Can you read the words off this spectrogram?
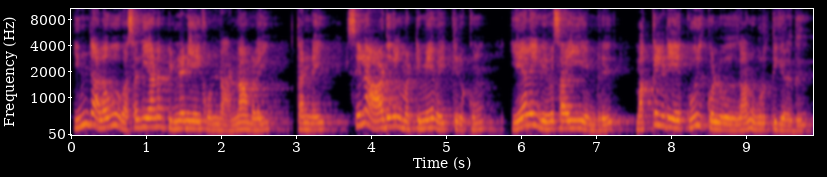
இந்த அளவு வசதியான பின்னணியை கொண்ட அண்ணாமலை தன்னை சில ஆடுகள் மட்டுமே வைத்திருக்கும் ஏழை விவசாயி என்று மக்களிடையே கூறிக்கொள்வதுதான் உறுத்துகிறது.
